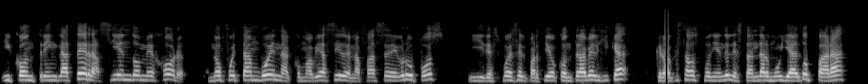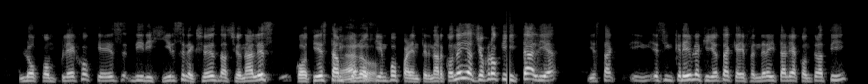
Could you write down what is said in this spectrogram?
y contra Inglaterra, siendo mejor, no fue tan buena como había sido en la fase de grupos, y después el partido contra Bélgica, creo que estamos poniendo el estándar muy alto para lo complejo que es dirigir selecciones nacionales cuando tienes tan poco tiempo para entrenar con ellas. Yo creo que Italia, y, está, y es increíble que yo tenga que defender a Italia contra ti,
